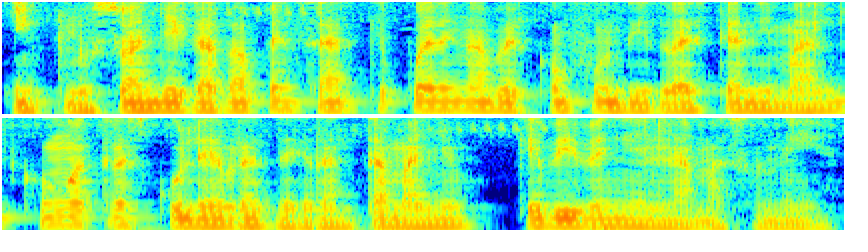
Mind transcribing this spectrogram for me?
Incluso han llegado a pensar que pueden haber confundido a este animal con otras culebras de gran tamaño que viven en la Amazonía.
